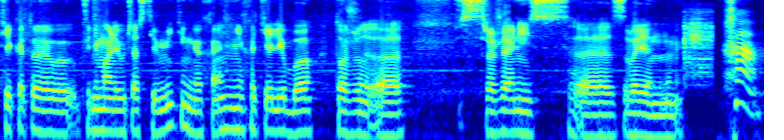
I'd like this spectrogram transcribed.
те, которые принимали участие в митингах, они не хотели бы тоже э, сражений с, э, с военными. Ха!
